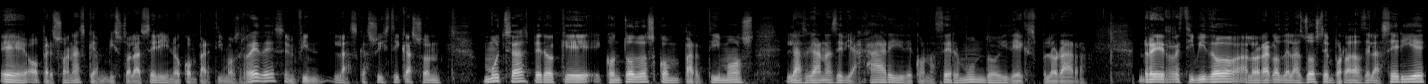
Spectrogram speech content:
eh, o personas que han visto la serie y no compartimos redes, en fin, las casuísticas son muchas, pero que con todos compartimos las ganas de viajar y de conocer mundo y de explorar. He recibido a lo largo de las dos temporadas de la serie,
